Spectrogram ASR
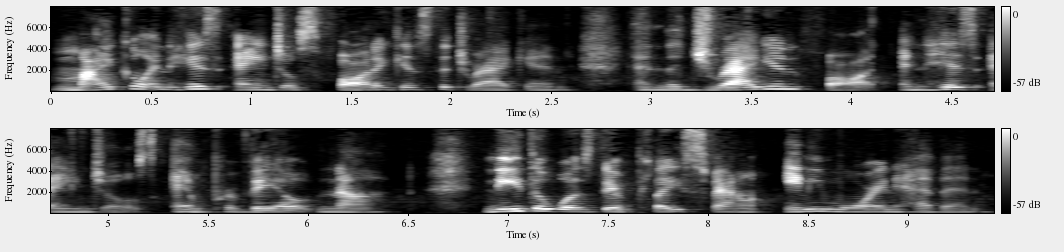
Michael and his angels fought against the dragon, and the dragon fought and his angels and prevailed not. Neither was their place found any more in heaven.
